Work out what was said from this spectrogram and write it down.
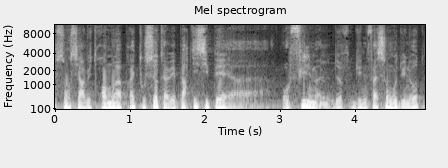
sont servi trois mois après, tous ceux qui avaient participé à- au film de- d'une façon ou d'une autre.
